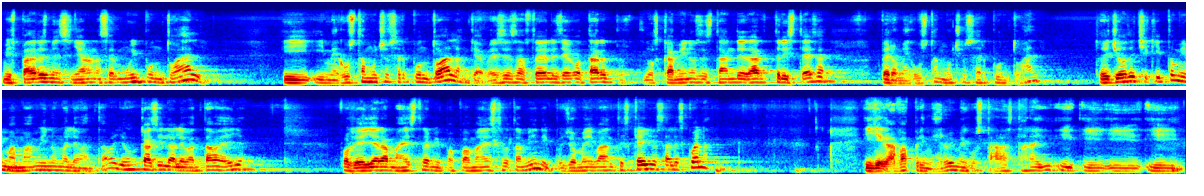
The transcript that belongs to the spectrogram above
Mis padres me enseñaron a ser muy puntual. Y, me gusta mucho ser puntual, aunque a veces a ustedes les llego tarde, pues, los caminos están de dar tristeza, pero me gusta mucho ser puntual. Entonces yo de chiquito mi mamá a mí no me levantaba, yo casi la levantaba a ella, porque ella era maestra y mi papá maestro también, y pues yo me iba antes que ellos a la escuela. Y llegaba primero y me gustaba estar ahí. Y, y,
